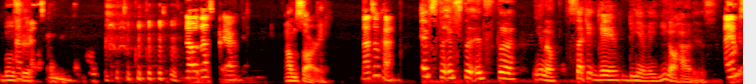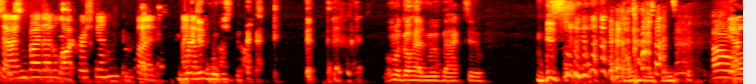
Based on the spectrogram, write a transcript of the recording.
Bullshit. No, that's fair. I'm sorry. That's okay. It's the it's the it's the you know second game DMing. You know how it is. I am Yes. saddened by that a lot, Christian. But I guess Brendan moves back. I'm gonna go ahead and move back to. Um, Yeah.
